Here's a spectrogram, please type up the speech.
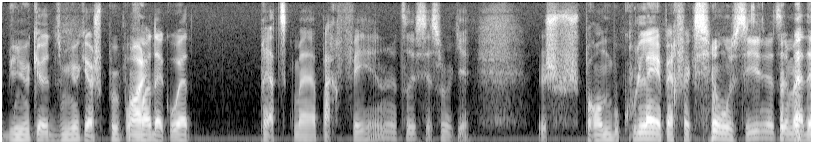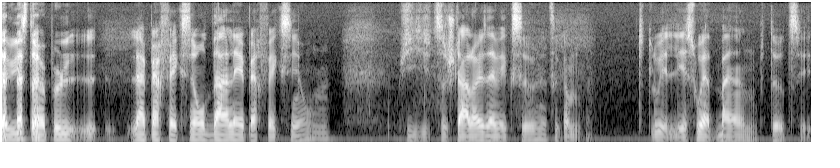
mieux que, du mieux que je peux pour Ouais. faire de quoi pratiquement parfait. tu sais, C'est sûr que je, prône beaucoup l'imperfection aussi. là, tu sais, ma devise, c'est un peu la perfection dans l'imperfection. Puis, tu sais, je suis à l'aise avec ça. là, tu sais, comme toutes les, sweatbands, puis tout, c'est...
